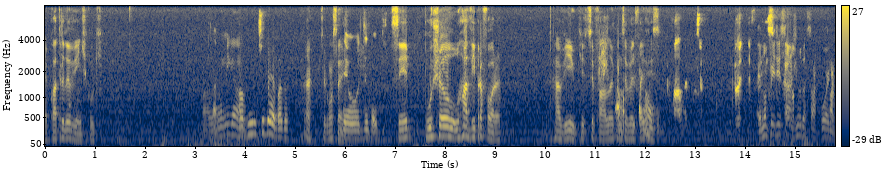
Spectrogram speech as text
É 4D20, Cook. Fala, não me Só engano. 20 bêbado. É, você consegue. Deu 18. Você puxa o Ravi pra fora. Ravi, o que você fala quando você vê ele faz isso? Eu não pedi sua ajuda, sua corna.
